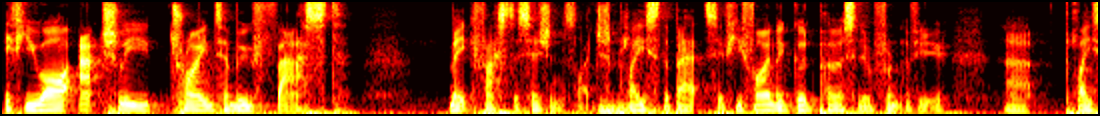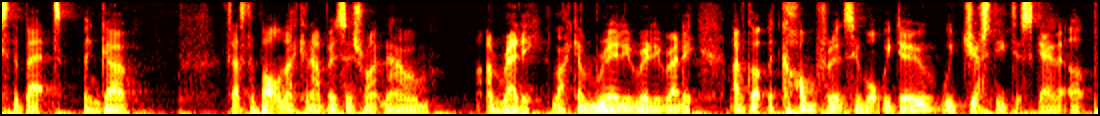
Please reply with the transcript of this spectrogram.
if you are actually trying to move fast, make fast decisions. Like just Mm. place the bets. If you find a good person in front of you, uh, place the bet and go. that's the bottleneck in our business right now. I'm, I'm ready. Like I'm really, really ready. I've got the confidence in what we do. We just need to scale it up.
